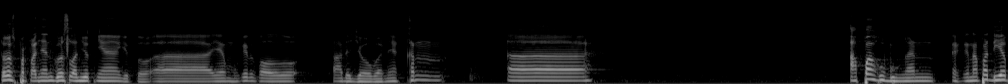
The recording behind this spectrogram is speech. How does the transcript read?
Terus pertanyaan gue selanjutnya gitu eh, yang mungkin kalau ada jawabannya kan eh apa hubungan eh, kenapa dia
